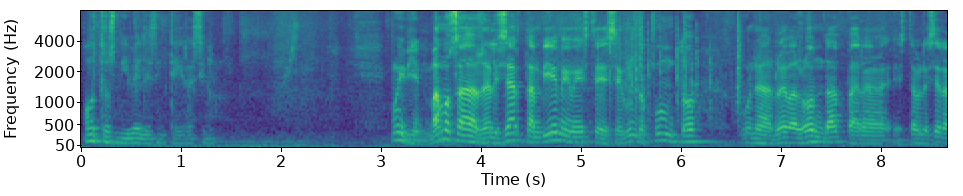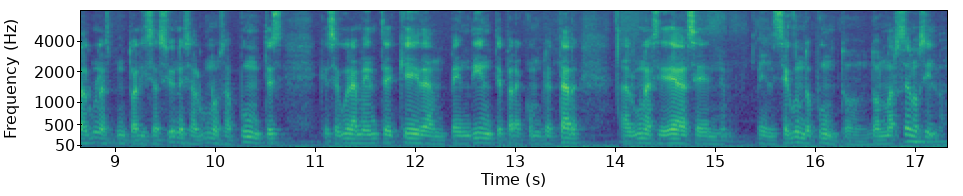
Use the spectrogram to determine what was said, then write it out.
otros niveles de integración. Muy bien, vamos a realizar también en este segundo punto una nueva ronda para establecer algunas puntualizaciones, algunos apuntes que seguramente quedan pendientes para completar algunas ideas en el segundo punto. Don Marcelo Silva.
